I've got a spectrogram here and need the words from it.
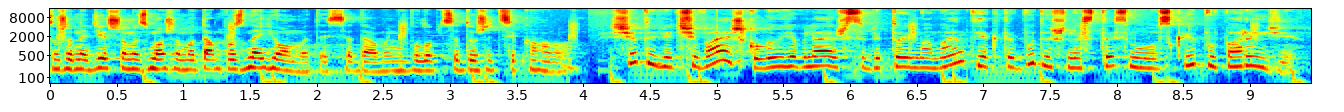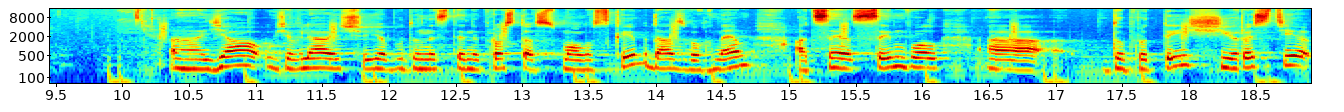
дуже надію, що ми зможемо там познайомитися. Да, мені було б це дуже цікаво. Що ти відчуваєш, коли уявляєш собі той момент, як ти будеш нести смолоскип у Парижі? Е, Я уявляю, що я буду нести не просто смолоскип да, з вогнем, а це символ е, доброти, щирості е,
